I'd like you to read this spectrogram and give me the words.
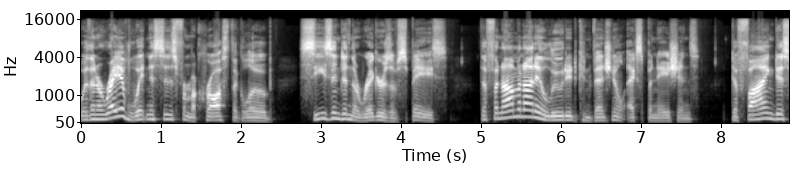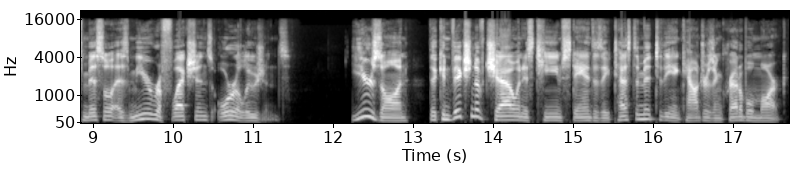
With an array of witnesses from across the globe, seasoned in the rigors of space, the phenomenon eluded conventional explanations, defying dismissal as mere reflections or illusions. Years on, the conviction of Chiao and his team stands as a testament to the encounter's incredible mark,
